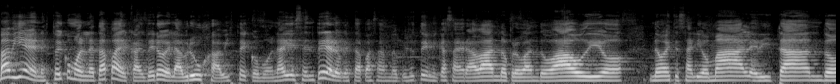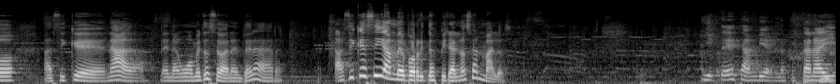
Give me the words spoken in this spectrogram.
Va bien, estoy como en la etapa del caldero de la bruja, ¿viste? Como nadie se entera lo que está pasando, pero yo estoy en mi casa grabando, probando audio, no, este salió mal, editando, así que nada, en algún momento se van a enterar. Así que síganme, porrito espiral, no sean malos. Y ustedes también, los que están ahí,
